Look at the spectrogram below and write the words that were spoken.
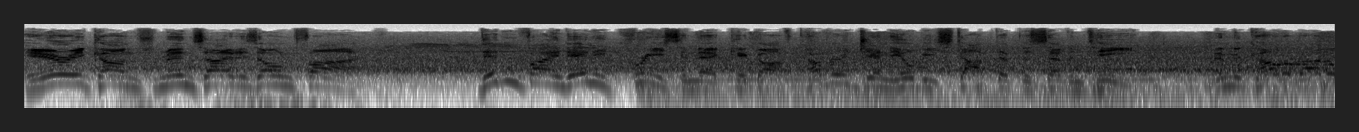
Here he comes from inside his own five. Didn't find any crease in that kickoff coverage, and he'll be stopped at the 17. And the Colorado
